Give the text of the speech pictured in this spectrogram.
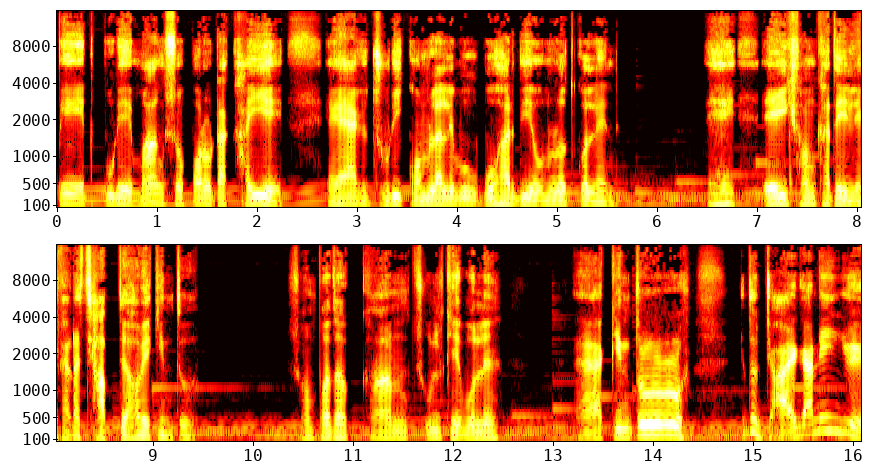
পেট পুড়ে মাংস পরোটা খাইয়ে এক ঝুড়ি কমলালেবু উপহার দিয়ে অনুরোধ করলেন, এই সংখ্যাতেই লেখাটা ছাপতে হবে কিন্তু। সম্পাদক কান চুলকে বললেন হ্যাঁ কিন্তু কিন্তু জায়গা নেই যে।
